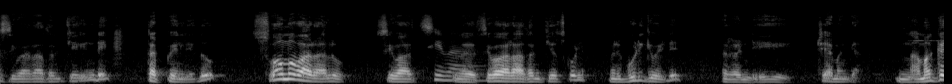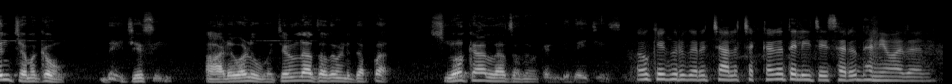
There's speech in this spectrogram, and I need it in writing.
శివారాధన చేయండి. తప్పేం లేదు. సోమవారాలు శివ శివ- శివారాధన చేసుకోండి. మరి గుడికి వెళ్ళి రండి. క్షేమంగా. నమ్మకం చమకం. దయచేసి ఆడవాళ్ళు వచనంలా చదవండి తప్ప శ్లోకాల్లా చదవకండి దయచేసి. ఓకే గురుగారు చాలా చక్కగా తెలియజేశారు. ధన్యవాదాలు.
